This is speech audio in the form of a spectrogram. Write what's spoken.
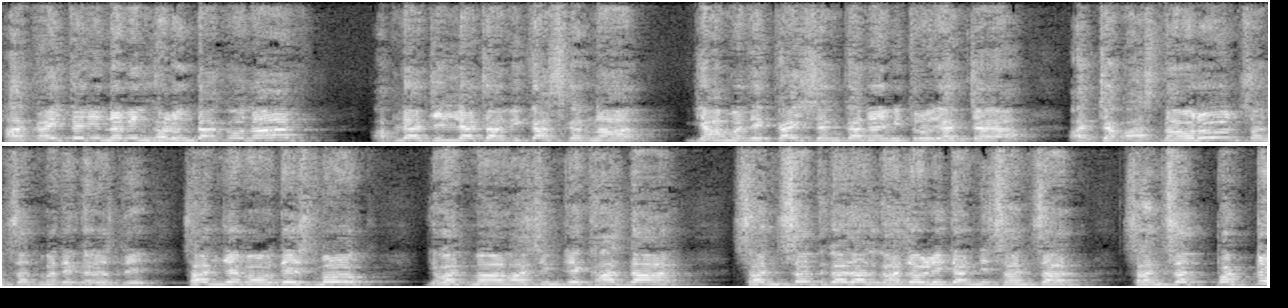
हा काहीतरी नवीन घडून दाखवणार आपल्या जिल्ह्याचा विकास करणार. यामध्ये काही शंका नाही मित्र यांच्या आजच्या भाषणावरून. संसदमध्ये गरजले संजय भाऊ देशमुख यवतमाळ वाशिमचे खासदार संसद गाजवली त्यांनी संसद. संसद पट्टू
